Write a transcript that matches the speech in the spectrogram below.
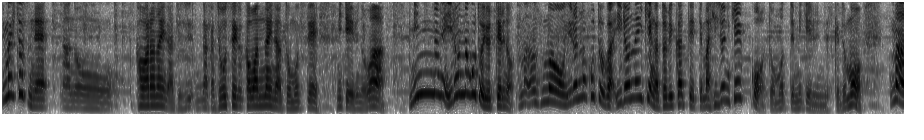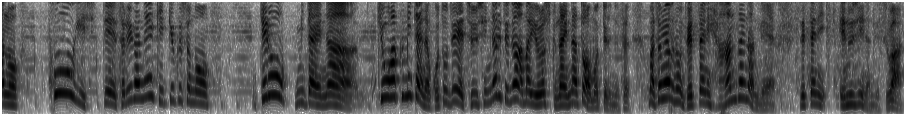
今一つね、あのー、変わらないなって、なんか情勢が変わんないなと思って見ているのは、みんなね、いろんなことを言ってるの。まあ、もういろんなことが、いろんな意見が飛び交っていて、まあ非常に結構と思って見ているんですけども、まああの、抗議して、それがね、結局その、テロみたいな、脅迫みたいなことで中止になるというのはあまりよろしくないなとは思ってるんです。まあそれはその絶対に犯罪なんで、絶対に NG なんですわ。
